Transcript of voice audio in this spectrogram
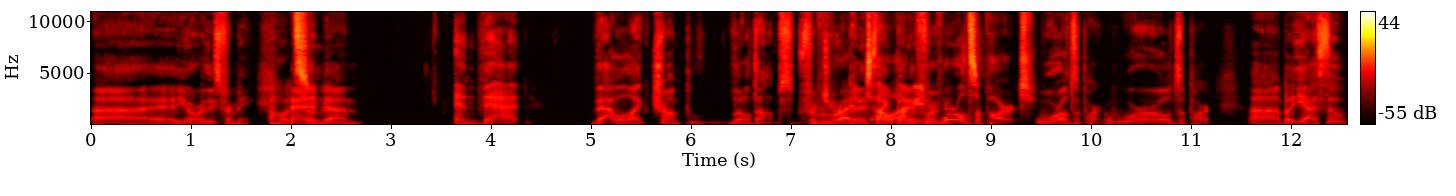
Uh, you know, or at least for me. Oh, it's so and good. um, and that that will like trump Little Dom's for June. right. But it's like, oh, but I mean, worlds apart. worlds apart, worlds apart. Uh, but yeah, so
